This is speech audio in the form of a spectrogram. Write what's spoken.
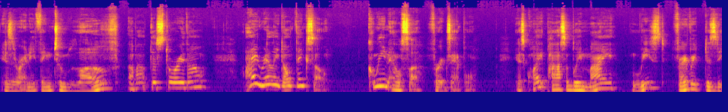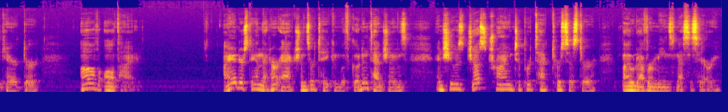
Is there anything to love about this story, though? I really don't think so. Queen Elsa, for example is quite possibly my least favorite Disney character of all time. I understand that her actions are taken with good intentions, and she was just trying to protect her sister by whatever means necessary.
